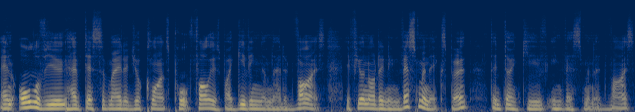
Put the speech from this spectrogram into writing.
and all of you have decimated your clients' portfolios by giving them that advice. If you're not an investment expert, then don't give investment advice,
